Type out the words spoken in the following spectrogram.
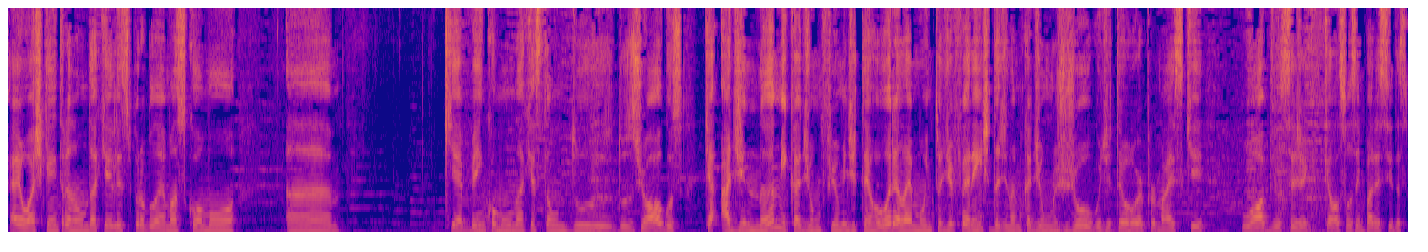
É, eu acho que entra num daqueles problemas como. ahn, que é bem comum na questão do- dos jogos, que a, a dinâmica de um filme de terror ela é muito diferente da dinâmica de um jogo de terror, por mais que o óbvio seja que elas fossem parecidas.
